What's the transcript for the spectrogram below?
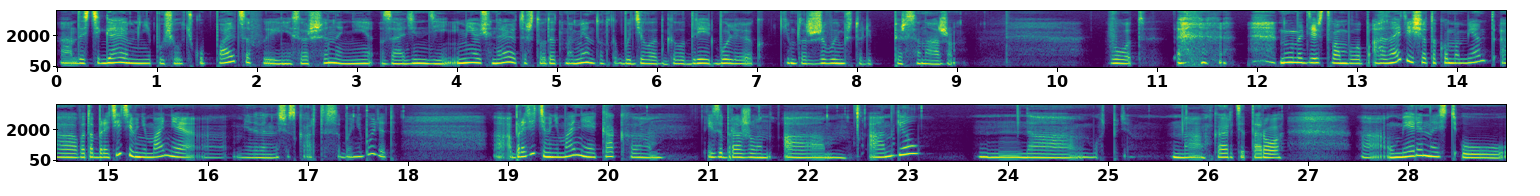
а, достигаем не по щелчку пальцев и совершенно не за один день. И мне очень нравится, что в этот момент он как бы делает Галадриэль более каким-то живым, что ли, персонажем. Вот. Ну, надеюсь, что вам было... А знаете, еще такой момент. А, вот обратите внимание, а, у меня, наверное, сейчас карты с собой не будет. А, обратите внимание, как изображен а, ангел на, господи, на карте Таро умеренность у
